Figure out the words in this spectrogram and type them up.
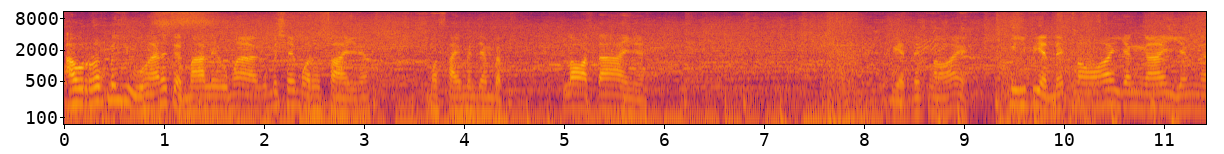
เอารถไม่อยู่ฮะถ้าเกิดมาเร็วมากก็ไม่ใช่มอเตอร์ไซค์นะมอเตอร์ไซค์มันยังแบบรอดได้ไง บียดเล็กน้อย มีเบียดเล็กน้อย ยังไงยังไง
